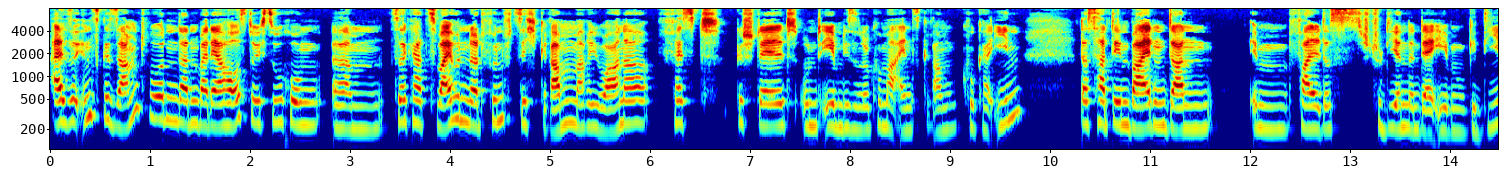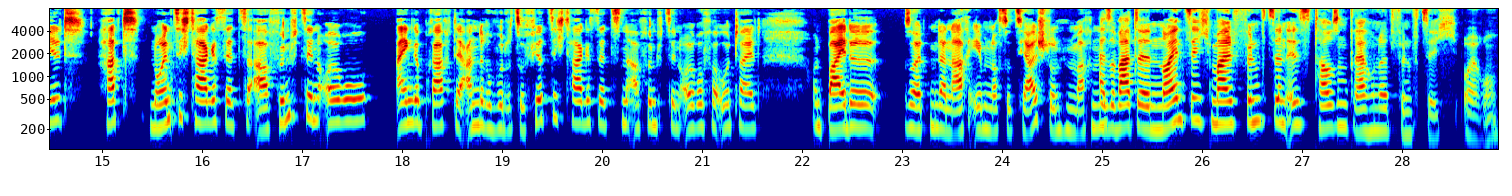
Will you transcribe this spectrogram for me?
Also insgesamt wurden dann bei der Hausdurchsuchung ähm, circa 250 Gramm Marihuana festgestellt und eben diese 0,1 Gramm Kokain. Das hat den beiden dann im Fall des Studierenden, der eben gedealt hat, 90 Tagessätze a 15 Euro eingebracht. Der andere wurde zu 40 Tagessätzen a 15 Euro verurteilt. Und beide sollten danach eben noch Sozialstunden machen. Also warte, 90 mal 15 ist 1350 Euro.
